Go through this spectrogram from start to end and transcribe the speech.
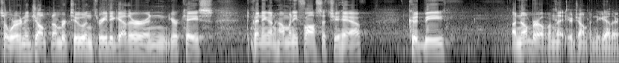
So we're going to jump number two and three together in your case, depending on how many faucets you have. Could be a number of them that you're jumping together.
